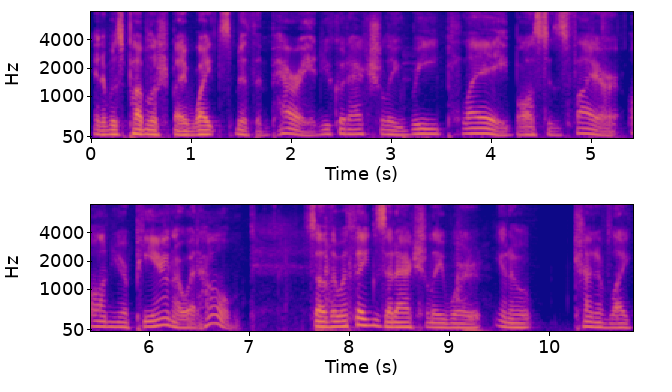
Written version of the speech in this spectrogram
and it was published by White, Smith, and Perry. And you could actually replay Boston's Fire on your piano at home. So there were things that actually were, you know, kind of like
